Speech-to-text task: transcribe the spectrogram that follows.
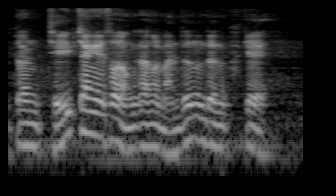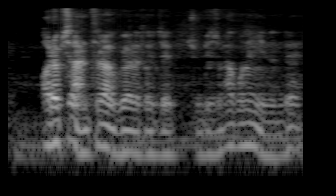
일단 제 입장에서 영상을 만드는 데는 크게 어렵진 않더라고요. 그래서 이제 준비 좀 하고는 있는데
